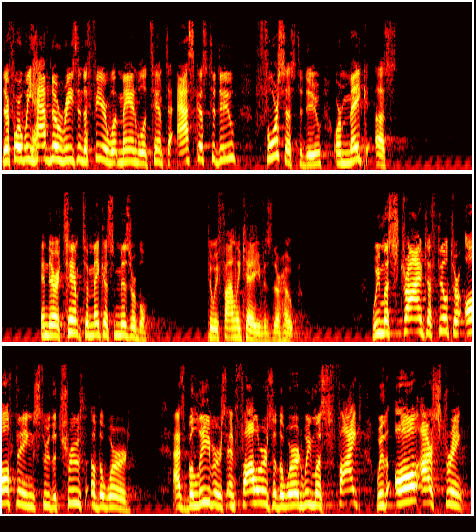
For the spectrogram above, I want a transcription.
Therefore, we have no reason to fear what man will attempt to ask us to do, force us to do, or make us in their attempt to make us miserable till we finally cave is their hope. We must strive to filter all things through the truth of the word. As believers and followers of the word, we must fight with all our strength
